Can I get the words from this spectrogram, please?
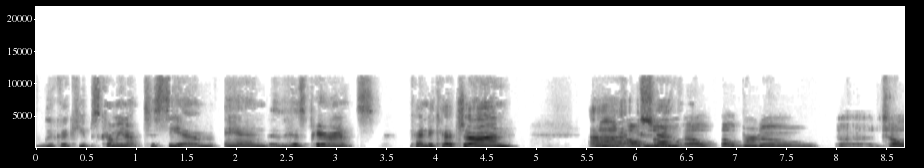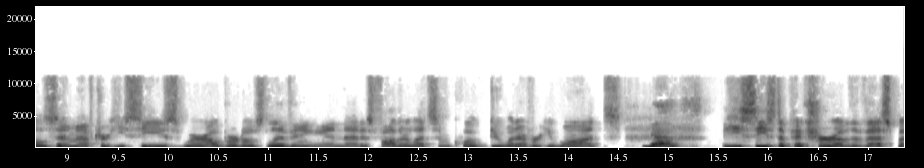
Luca keeps coming up to see him, and his parents kind of catch on. Well, Uh, and and also that's- Al- Alberto uh, tells him after he sees where Alberto's living and that his father lets him quote do whatever he wants. yes, He sees the picture of the Vespa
